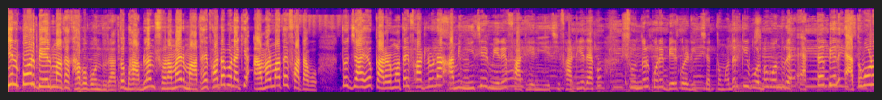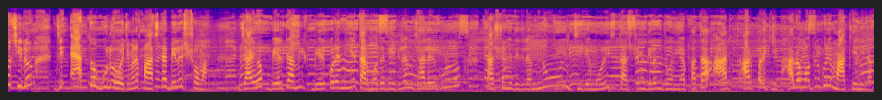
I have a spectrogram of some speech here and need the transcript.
দিন পর বেল মাখা খাব বন্ধুরা। তো ভাবলাম সোনামায়ের মাথায় ফাটাবো নাকি আমার মাথায় ফাটাবো? তো যাই হোক, কারোর মাথায় ফাটলো না, আমি নিচে মেরে ফাটিয়ে নিয়েছি। ফাটিয়ে দেখো, সুন্দর করে বের করে দিচ্ছি। আর তোমাদের কি বলব বন্ধুরা, একটা বেল এত বড় ছিল যে এতগুলো হয়েছে মানে পাঁচটা বেলের সমান। যাই হোক, বেলটা আমি বের করে নিয়ে তার মধ্যে দিয়ে দিলাম ঝালের গুঁড়ো, তার সঙ্গে দিয়ে দিলাম নুন, জিরে মরিচ, তার সঙ্গে দিলাম ধনিয়া পাতা, আর তারপরে কি, ভালো মতন করে মাখিয়ে নিলাম।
